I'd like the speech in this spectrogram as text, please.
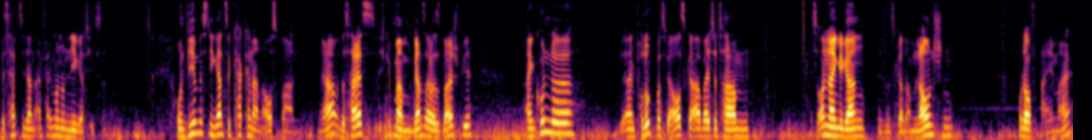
weshalb sie dann einfach immer nur negativ sind. Und wir müssen die ganze Kacke dann ausbaden. Ja, das heißt, ich gebe mal ein ganz einfaches Beispiel. Ein Kunde, ein Produkt, was wir ausgearbeitet haben, ist online gegangen, wir sind jetzt gerade am Launchen und auf einmal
